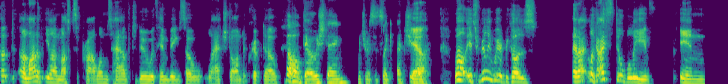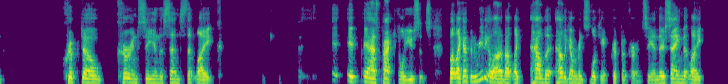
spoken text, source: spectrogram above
Uh, a, a, lot of Elon Musk's problems have to do with him being so latched on to crypto. The whole Doge thing, which was it's like a joke. Yeah. Well, it's really weird because, and I look, I still believe in cryptocurrency in the sense that like it, it, it has practical uses but like i've been reading a lot about like how the how the government's looking at cryptocurrency and they're saying that like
